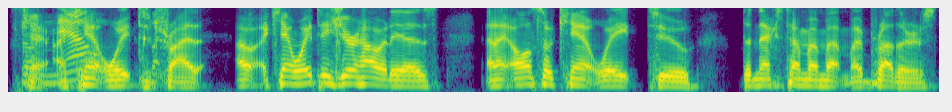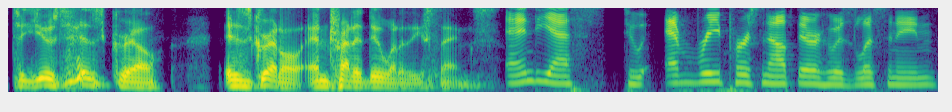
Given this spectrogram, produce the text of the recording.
So okay, I can't wait to but- try that. I, I can't wait to hear how it is, and I also can't wait to the next time I'm at my brother's to use his grill, his griddle, and try to do one of these things. And yes, to every person out there who is listening,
